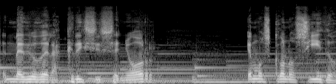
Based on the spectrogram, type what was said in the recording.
En medio de la crisis, Señor, hemos conocido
